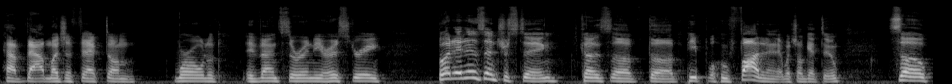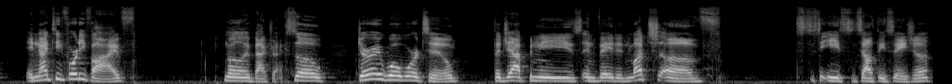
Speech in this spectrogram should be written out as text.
have that much effect on world events or any of history, but it is interesting because of the people who fought in it, which I'll get to. So, in 1945, no, let me backtrack. So, during World War II, the Japanese invaded much of East and Southeast Asia,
